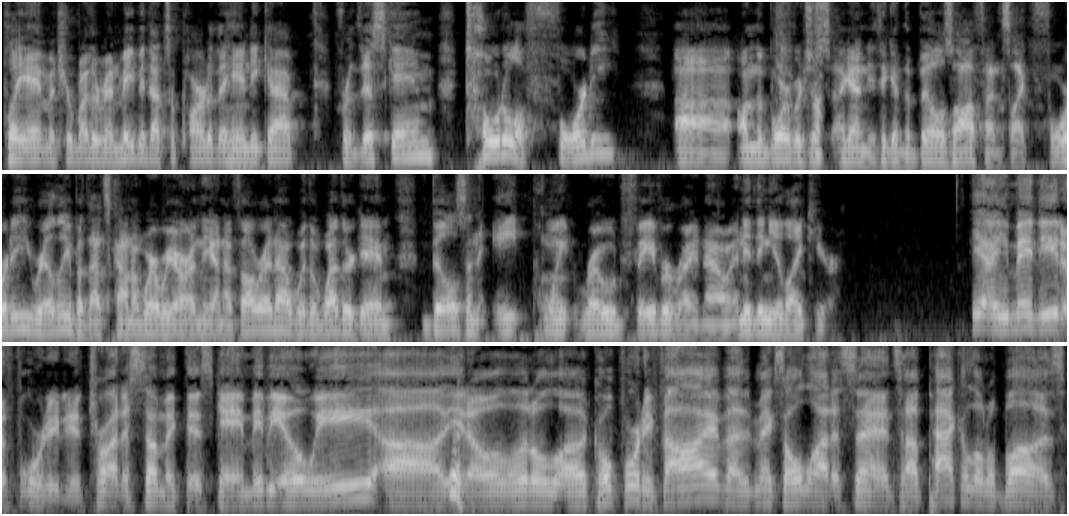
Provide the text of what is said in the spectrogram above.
play amateur weatherman. Maybe that's a part of the handicap for this game. Total of forty. Uh, on the board, which is again, you think of the Bills offense like 40, really, but that's kind of where we are in the NFL right now with a weather game. Bills an eight point road favorite right now. Anything you like here? Yeah, you may need a 40 to try to stomach this game. Maybe OE, uh, you know, a little uh, Colt 45. It makes a whole lot of sense. Uh, pack a little buzz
